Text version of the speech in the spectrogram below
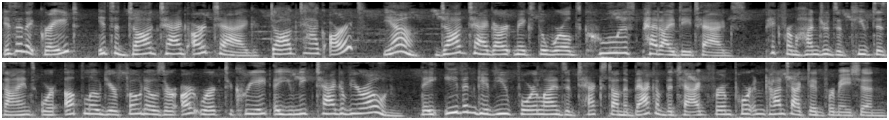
Isn't it great? It's a dog tag art tag. Dog tag art? Yeah, dog tag art makes the world's coolest pet ID tags. Pick from hundreds of cute designs or upload your photos or artwork to create a unique tag of your own. They even give you four lines of text on the back of the tag for important contact information.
